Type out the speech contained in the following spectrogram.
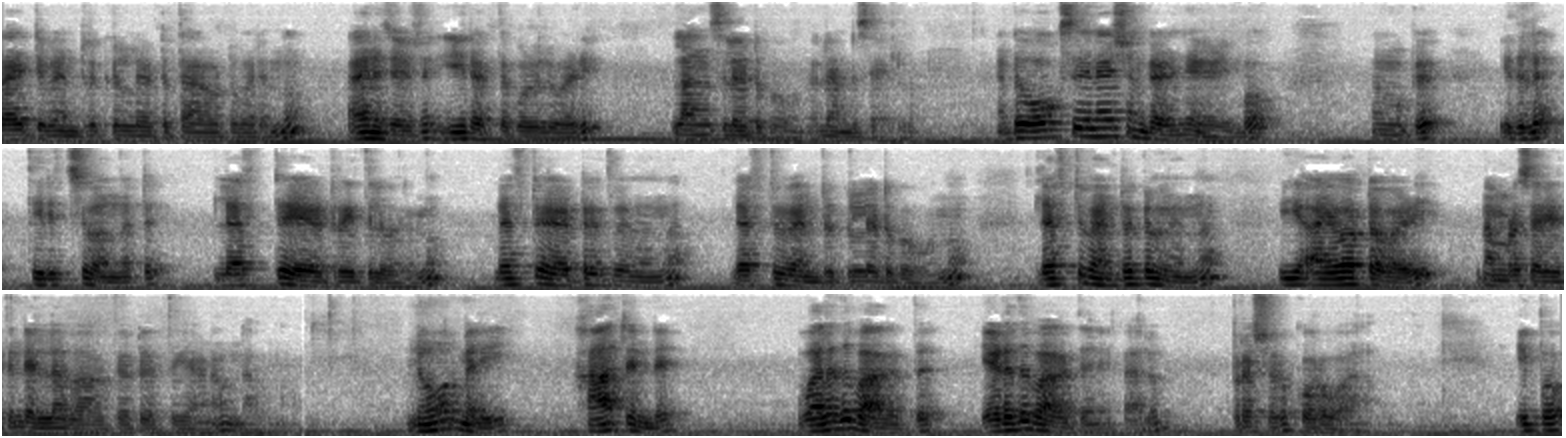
റൈറ്റ് വെൻട്രിക്കിളിലോട്ട് താഴോട്ട് വരുന്നു. അതിനുശേഷം ഈ രക്തക്കുഴൽ വഴി ലങ്സിലോട്ട് പോകുന്നു രണ്ട് സൈഡിലും എന്നിട്ട് ഓക്സിജനേഷൻ കഴിഞ്ഞ് കഴിയുമ്പോൾ നമുക്ക് ഇതിൽ തിരിച്ചു വന്നിട്ട് ലെഫ്റ്റ് ഏട്രിയത്തിൽ വരുന്നു. ലെഫ്റ്റ് ഏട്രിയത്തിൽ നിന്ന് ലെഫ്റ്റ് വെൻട്രിക്കിളിലോട്ട് പോകുന്നു. ലെഫ്റ്റ് വെൻട്രിക്കിളിൽ നിന്ന് ഈ അയോർട്ട വഴി നമ്മുടെ ശരീരത്തിന്റെ എല്ലാ ഭാഗത്തോട്ടും എത്തുകയാണ് ഉണ്ടാകുന്നത് നോർമലി ഹാർട്ടിന്റെ വലത് ഭാഗത്ത് ഇടത് ഭാഗത്തേക്കാളും പ്രഷർ കുറവാണ്. ഇപ്പോൾ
